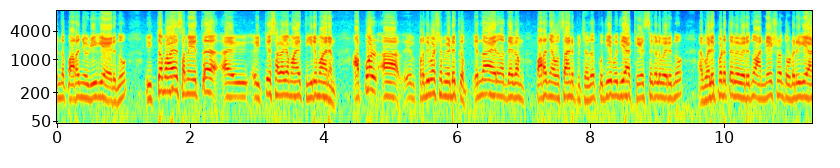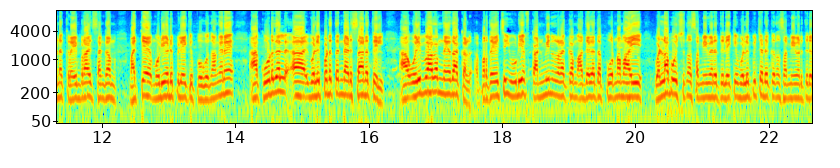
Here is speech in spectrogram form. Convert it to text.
എന്ന് പറഞ്ഞൊഴിയുകയായിരുന്നു യുക്തമായ സമയത്ത് യുക്തിസഹജമായ തീരുമാനം അപ്പോൾ പ്രതിപക്ഷം എടുക്കും എന്നായിരുന്നു അദ്ദേഹം പറഞ്ഞ് അവസാനിപ്പിച്ചത്. പുതിയ പുതിയ കേസുകൾ വരുന്നു വെളിപ്പെടുത്തലുകൾ വരുന്നു അന്വേഷണം തുടരുകയാണ്. ക്രൈംബ്രാഞ്ച് സംഘം മറ്റ് മൊഴിയെടുപ്പിലേക്ക് പോകുന്നു. അങ്ങനെ കൂടുതൽ വെളിപ്പെടുത്തലിന്റെ അടിസ്ഥാനത്തിൽ ഒരു വിഭാഗം നേതാക്കൾ പ്രത്യേകിച്ച് യു ഡി എഫ് കൺവീനർ അടക്കം അദ്ദേഹത്തെ പൂർണമായി വെള്ളപൂശുന്ന സമീപനത്തിലേക്ക് വെളുപ്പിച്ചെടുക്കുന്ന സമീപനത്തിൽ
